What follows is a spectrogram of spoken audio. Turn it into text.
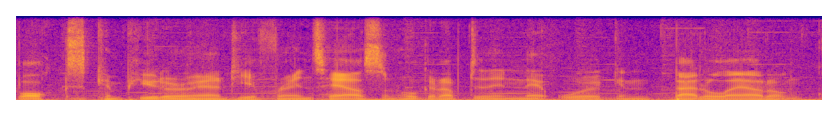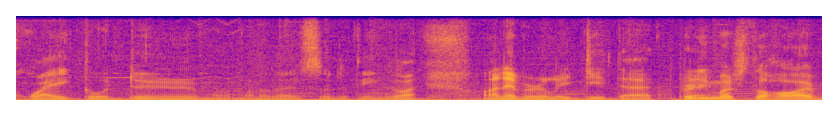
box computer around to your friend's house and hook it up to their network and battle out on Quake or Doom or one of those sort of things. I, I never really did that. Pretty much the hyb-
